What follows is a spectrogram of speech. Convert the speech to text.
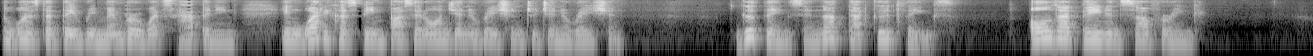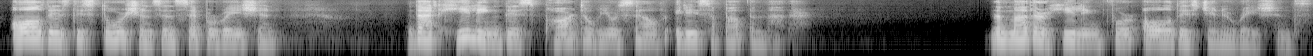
The ones that they remember what's happening and what has been passed on generation to generation. Good things and not that good things. All that pain and suffering. All these distortions and separation that healing this part of yourself, it is about the mother. The mother healing for all these generations.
